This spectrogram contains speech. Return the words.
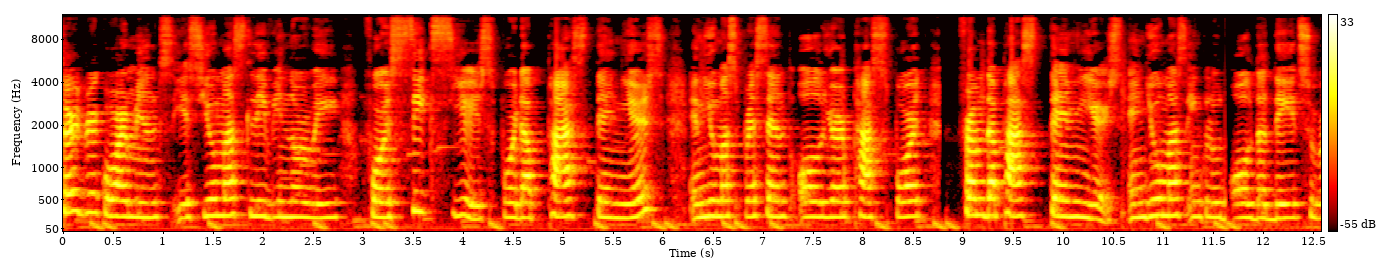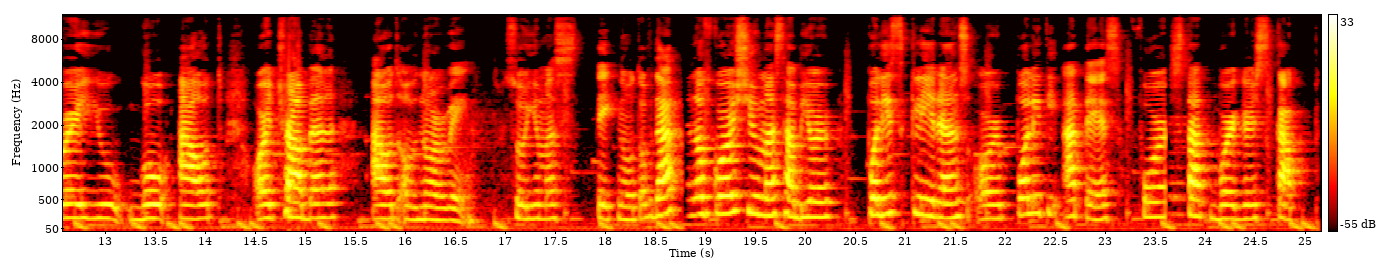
third requirement is you must live in Norway for 6 years for the past 10 years and you must present all your passport from the past 10 years and you must include all the dates where you go out or travel out of Norway. So you must take note of that. And of course, you must have your police clearance or politi attest for Statsborgerskap.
